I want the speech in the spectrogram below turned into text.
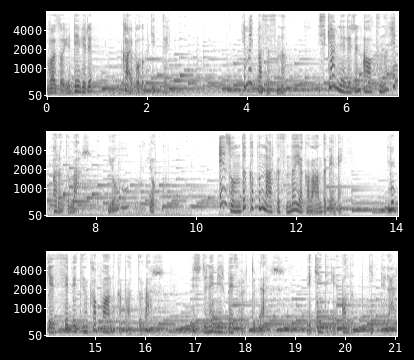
Vazoyu devirip kaybolup gitti. Yemek masasının, iskemlelerin altını hep aradılar. Yok, yok. En sonunda kapının arkasında yakalandı Benek. Bu kez sepetin kapağını kapattılar. Üstüne bir bez örttüler ve kediyi alıp gittiler.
